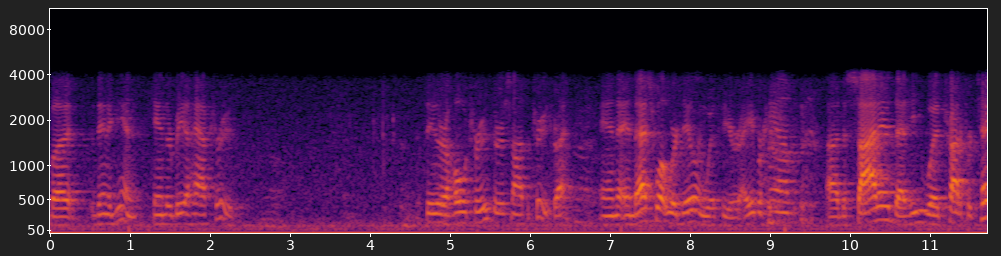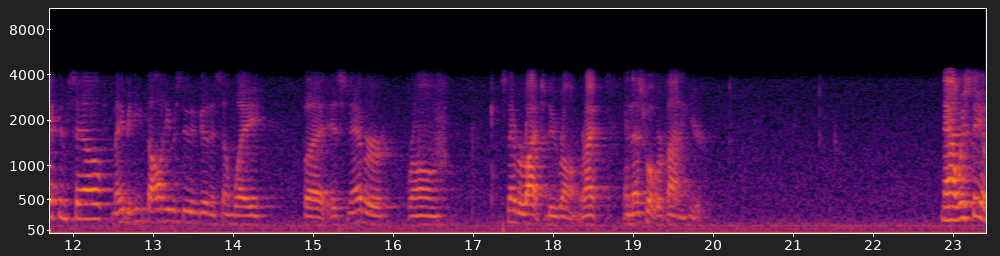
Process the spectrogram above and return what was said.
But then again, can there be a half truth? It's either a whole truth or it's not the truth, right? And, and that's what we're dealing with here. Abraham uh, decided that he would try to protect himself. Maybe he thought he was doing good in some way, but it's never wrong. It's never right to do wrong, right? And that's what we're finding here. Now, we see a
